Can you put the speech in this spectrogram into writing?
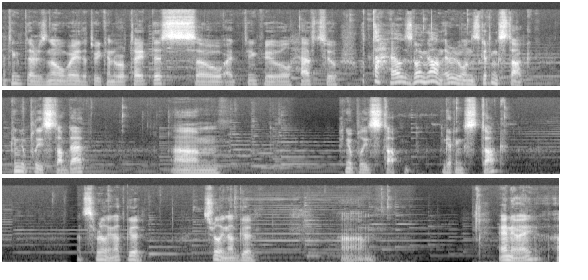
I think there is no way that we can rotate this, so I think we will have to... What the hell is going on? Everyone's getting stuck. Can you please stop that? Um, can you please stop getting stuck? That's really not good. It's really not good. Um, anyway, uh,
